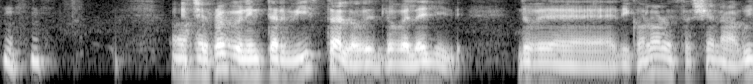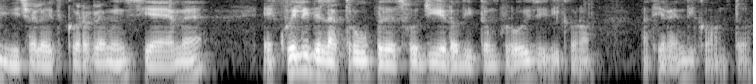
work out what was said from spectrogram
E c'è proprio un'intervista dove, dove lei gli, dove dicono loro in questa scena lui gli dice a lei correremo insieme e quelli della troupe del suo giro di Tom Cruise gli dicono ma ti rendi conto?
